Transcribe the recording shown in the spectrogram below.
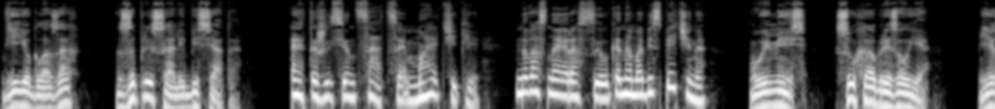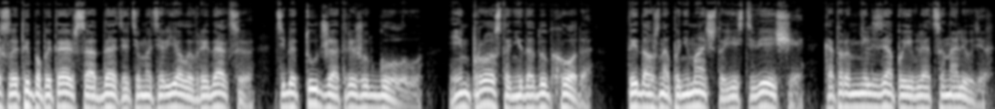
в ее глазах заплясали бесята. «Это же сенсация, мальчики! Новостная рассылка нам обеспечена!» «Уймись!» — сухо обрезал я. «Если ты попытаешься отдать эти материалы в редакцию, тебе тут же отрежут голову. Им просто не дадут хода. Ты должна понимать, что есть вещи, которым нельзя появляться на людях,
